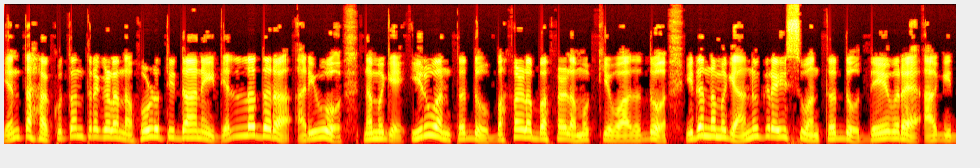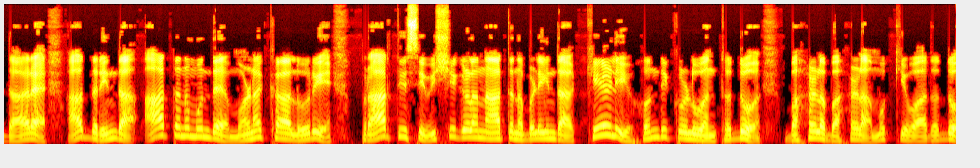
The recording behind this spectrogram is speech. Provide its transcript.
ಎಂತಹ ಕುತಂತ್ರಗಳನ್ನು ಹೂಡುತ್ತಿದ್ದಾನೆ ಇದೆಲ್ಲದರ ಅರಿವು ನಮಗೆ ಇರುವಂಥದ್ದು ಬಹಳ ಬಹಳ ಮುಖ್ಯವಾದದ್ದು. ಇದನ್ನು ನಮಗೆ ಅನುಗ್ರಹಿಸುವಂಥದ್ದು ದೇವರೇ ಆಗಿದ್ದಾರೆ. ಆದ್ದರಿಂದ ಆತನ ಮುಂದೆ ಮೊಣಕಾಲೂರಿ ಪ್ರಾರ್ಥಿಸಿ ವಿಷಯಗಳನ್ನು ಆತನ ಬಳಿಯಿಂದ ಕೇಳಿ ಹೊಂದಿಕೊಳ್ಳುವಂಥದ್ದು ಬಹಳ ಬಹಳ ಮುಖ್ಯವಾದದ್ದು.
